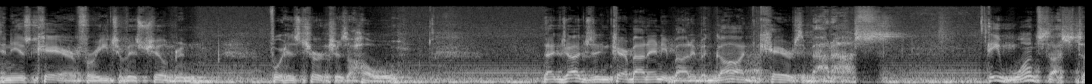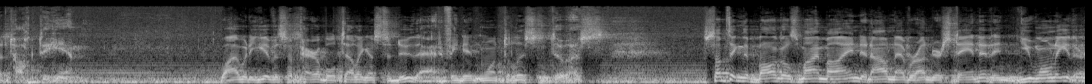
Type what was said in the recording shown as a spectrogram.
and his care for each of his children, for his church as a whole. That judge didn't care about anybody, but God cares about us. He wants us to talk to him. Why would he give us a parable telling us to do that if he didn't want to listen to us? Something that boggles my mind, and I'll never understand it, and you won't either.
